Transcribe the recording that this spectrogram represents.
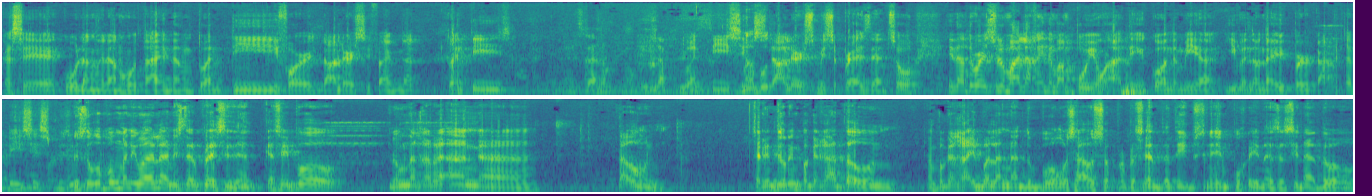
Kasi kulang na lang ho tayo ng $24 if I'm not, 20, Kano? Exact 26 Mabut- dollars, Mr. President. So, in other words, lumalaki naman po yung ating economy ah, even on a per capita basis, Mr. Gusto ko pong maniwala, Mr. President, kasi po, nung nakaraang ah, taon, sa ganito rin pagkakataon, ang pagkakaiba lang, nandun po ako sa House of Representatives, ngayon po ay nasa Senado ako.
